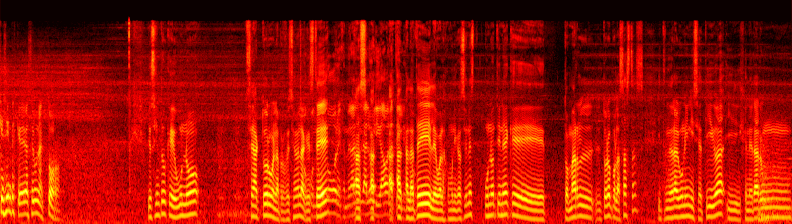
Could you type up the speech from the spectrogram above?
¿qué sientes que debe hacer un actor? Yo siento que uno, sea actor o en la profesión en la O que esté, en general, algo ligado a la tele, a la ¿no? tele o a las comunicaciones, uno tiene que tomar el el toro por las astas y tener alguna iniciativa y generar un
